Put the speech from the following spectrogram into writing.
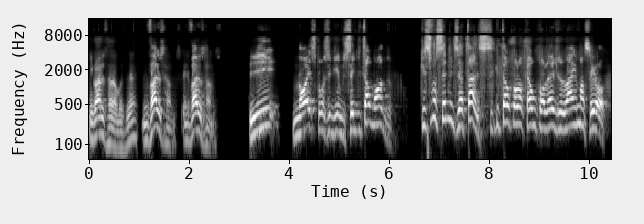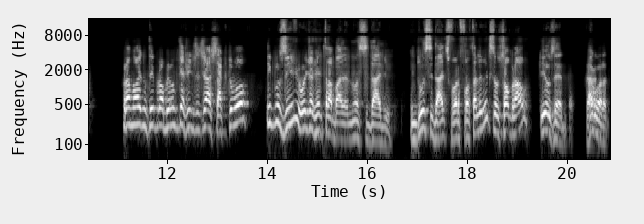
Em vários ramos, né? Em vários ramos, em vários ramos. E nós conseguimos ser de tal modo que se você me disser, Thales, que tal colocar um colégio lá em Maceió? Para nós não tem problema, porque a gente já se acostumou. Inclusive, hoje a gente trabalha numa cidade, em duas cidades fora Fortaleza, que são Sobral e Eusébio. Tá. Agora,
